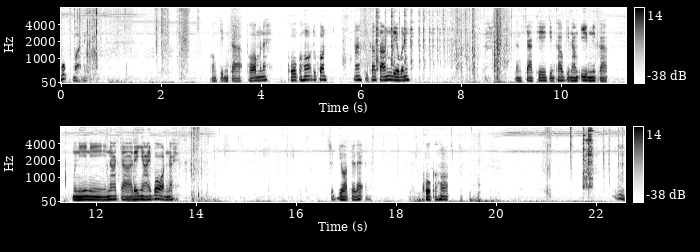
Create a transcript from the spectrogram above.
บุกบาดนี่ ของกินกะพร้อมมาได้โคกระเหาะทุกคนนะกินข้าวเช้าน้ำเดียวบัดนี้ หลังจากที่กินข้าวกินน้ำอิ่มนี่กะมื้อนี้นี่น่าจะได้ย้ายบ้อนนะสุดยอดเลยแหละโคกระเหาะอืม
